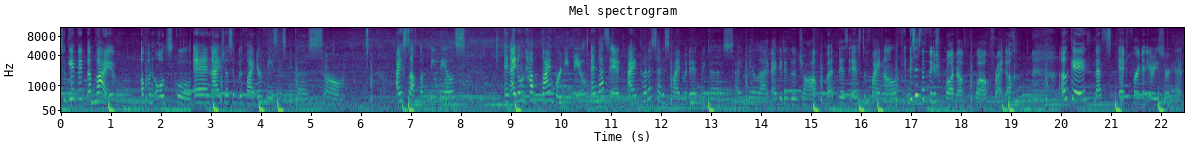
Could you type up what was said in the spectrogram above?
to give it a vibe of an old school. And I just simplified their faces because um, I suck at details and I don't have time for details. And that's it. I kind of satisfied with it because I feel like I did a good job. But this is the final, this is the finished product. Wow, product. okay, that's it for the Eraserhead.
